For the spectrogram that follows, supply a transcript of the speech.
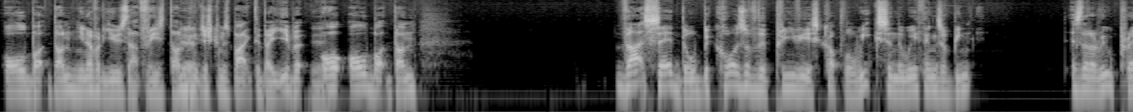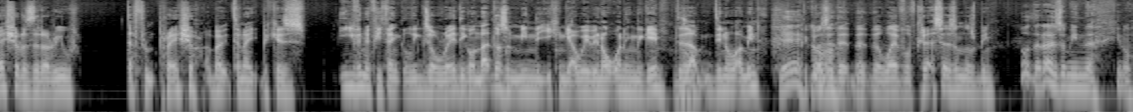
all but done. You never use that phrase done, yeah. it just comes back to bite you, but yeah. all, all but done. That said, though, because of the previous couple of weeks and the way things have been, is there a real pressure? Is there a real different pressure about tonight? Because even if you think the league's already gone, that doesn't mean that you can get away with not winning the game. Does no. that? Do you know what I mean? Yeah. Because no. of the, the, the, level of criticism there's been. No, there is. I mean, the, you know,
